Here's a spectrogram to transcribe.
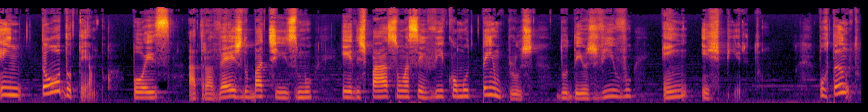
em todo o tempo, pois, através do batismo, eles passam a servir como templos do Deus vivo em espírito. Portanto,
